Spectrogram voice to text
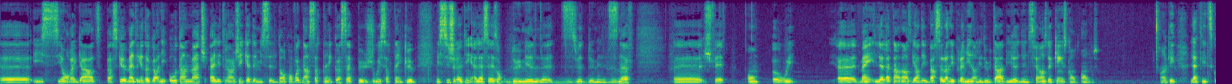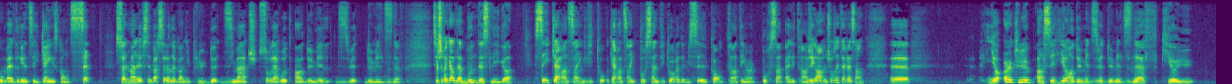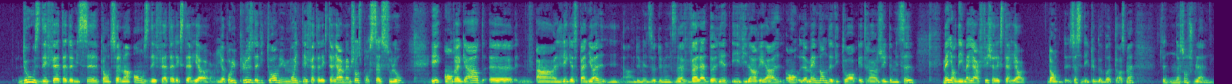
Euh, et si on regarde, parce que Madrid a gagné autant de matchs à l'étranger qu'à domicile. Donc on voit que dans certains cas, ça peut jouer certains clubs. Mais si je reviens à la saison 2018-2019, euh, je fais. On Ah oui. Euh, ben, là, la tendance, regardez, Barcelone est premier dans les deux tables, il y a une différence de 15 contre 11. OK? L'Atlético Madrid, c'est 15 contre 7. Seulement le FC Barcelone a gagné plus de 10 matchs sur la route en 2018-2019. Si je regarde la Bundesliga, c'est 45, victoires, 45 de victoires à domicile contre 31% à l'étranger. Ah, une chose intéressante, euh, il y a un club en Serie A en 2018-2019 qui a eu 12 défaites à domicile contre seulement 11 défaites à l'extérieur. Il n'y a pas eu plus de victoires, mais il y a eu moins de défaites à l'extérieur. Même chose pour Sassuolo. Et on regarde euh, en Ligue espagnole, en 2018-2019, Valladolid et Villarreal ont le même nombre de victoires étrangers domicile, mais ils ont des meilleures fiches à l'extérieur. Donc, ça, c'est des clubs de bas de classement. C'est une notion que je voulais amener.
